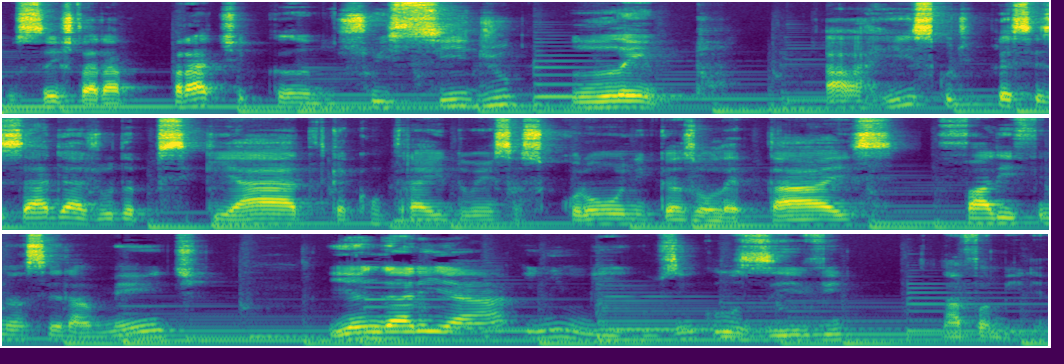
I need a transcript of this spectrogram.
você estará praticando suicídio lento há risco de precisar de ajuda psiquiátrica, contrair doenças crônicas ou letais, falir financeiramente e angariar inimigos, inclusive na família.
